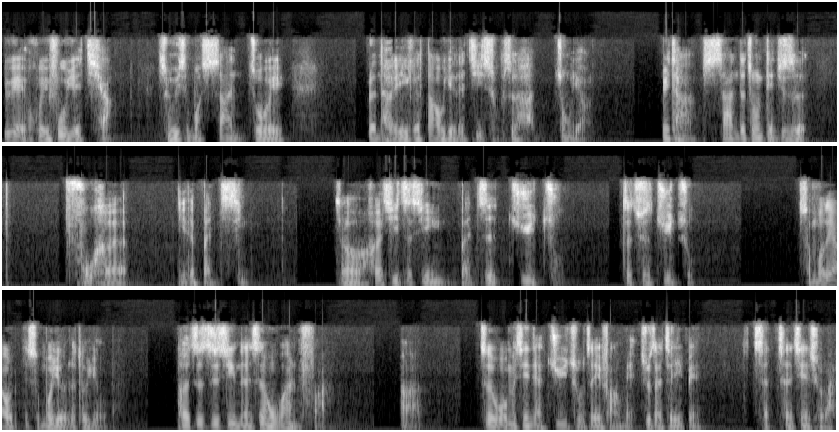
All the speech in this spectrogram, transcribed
越恢复越强。所以，为什么善作为？任何一个道业的基础是很重要的，因为它善的重点就是符合你的本性，就何其自信，本质具足，这就是具足，什么要什么有的都有了，何之自信，能生万法啊！这我们先讲具足这一方面，就在这一边呈呈现出来。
